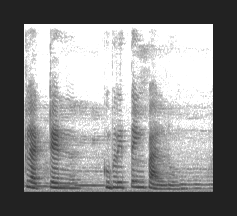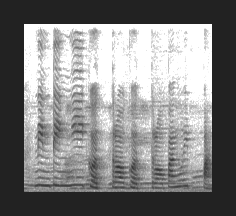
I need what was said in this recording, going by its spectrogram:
Gladen gumriting balung nintingi gotra-gotra panguripan.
